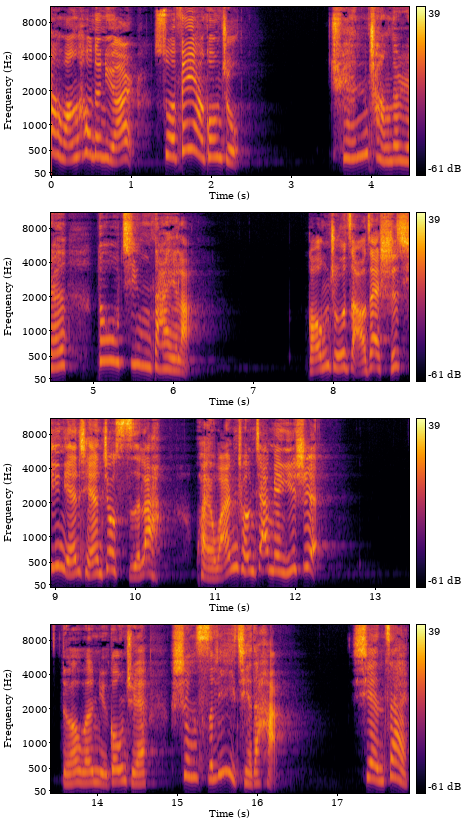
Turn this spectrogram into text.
拉王后的女儿，索菲亚公主。全场的人都惊呆了。公主早在十七年前就死了，快完成加冕仪式！德文女公爵声嘶力竭的喊：“现在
